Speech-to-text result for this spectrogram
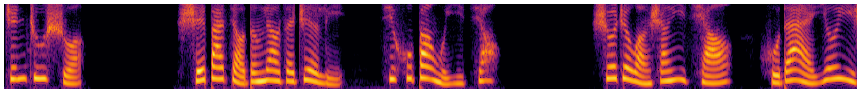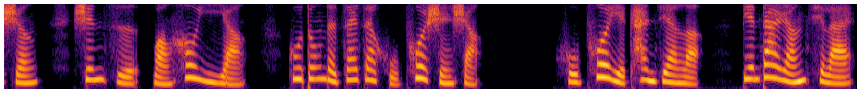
珍珠说：“谁把脚蹬撂在这里？几乎绊我一跤。”说着往上一瞧，唬得哎呦一声。身子往后一仰，咕咚的栽在琥珀身上。琥珀也看见了，便大嚷起来，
